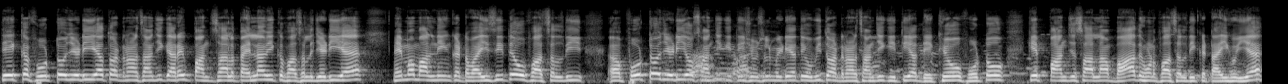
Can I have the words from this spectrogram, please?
ਤੇ ਇੱਕ ਫੋਟੋ ਫੋਟੋ ਜਿਹੜੀ ਆ ਤੁਹਾਡੇ ਨਾਲ ਸਾਂਝੀ ਕਰ ਰਹੇ 5 ਸਾਲ ਪਹਿਲਾਂ ਵੀ ਇੱਕ ਫਸਲ ਜਿਹੜੀ ਹੈ, ਹੇਮਾ ਮਾਲਨੀ ਨੇ ਕਟਵਾਈ ਸੀ ਤੇ ਉਹ ਫਸਲ ਦੀ ਫੋਟੋ ਜਿਹੜੀ ਉਹ ਸਾਂਝੀ ਕੀਤੀ ਸੋਸ਼ਲ ਮੀਡੀਆ ਤੇ, ਉਹ ਵੀ ਤੁਹਾਡੇ ਨਾਲ ਸਾਂਝੀ ਕੀਤੀ ਆ। ਦੇਖਿਓ ਉਹ ਫੋਟੋ ਕਿ 5 ਸਾਲਾਂ ਬਾਅਦ ਹੁਣ ਫਸਲ ਦੀ ਕਟਾਈ ਹੋਈ ਹੈ।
